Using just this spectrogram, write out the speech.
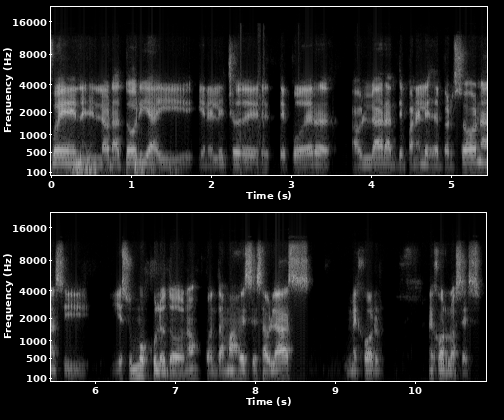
fue en, la oratoria y, en el hecho de, poder hablar ante paneles de personas y, es un músculo todo, ¿no? Cuantas más veces hablas, mejor, mejor lo haces.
